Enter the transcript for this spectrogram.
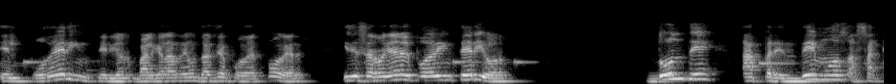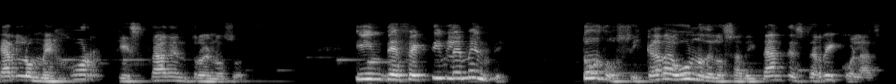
el, poder interior, valga la redundancia, poder, poder, y desarrollar el poder interior, donde aprendemos a sacar lo mejor que está dentro de nosotros. Indefectiblemente, todos y cada uno de los habitantes terrícolas,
